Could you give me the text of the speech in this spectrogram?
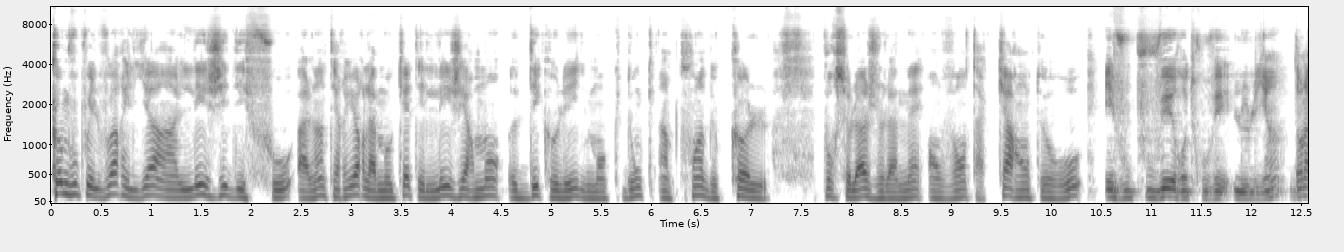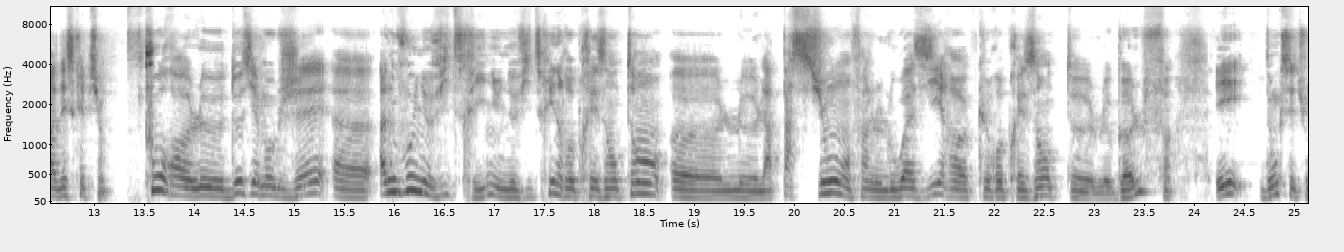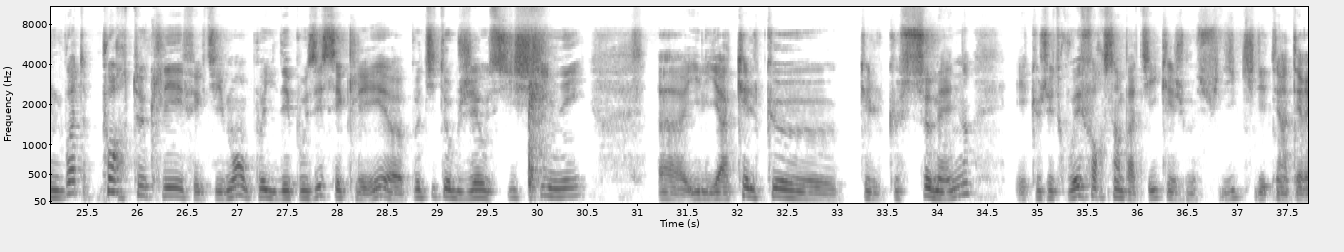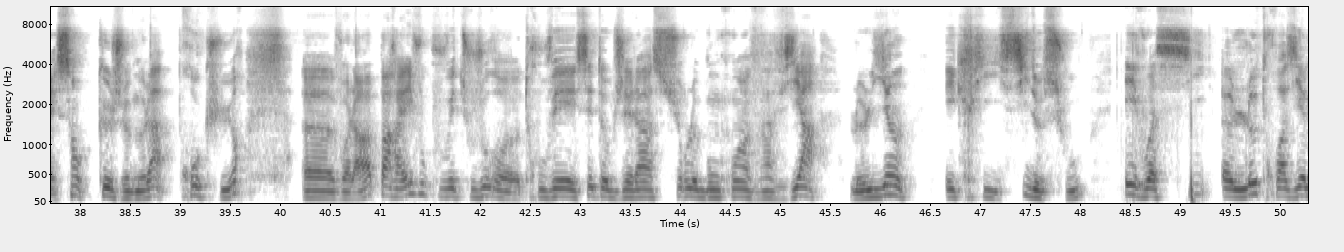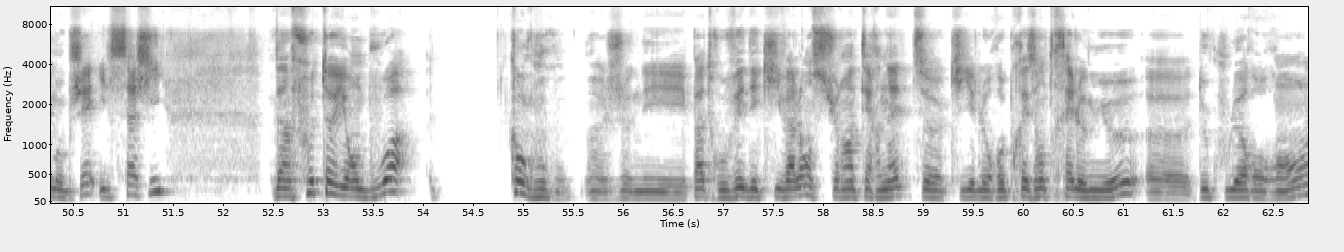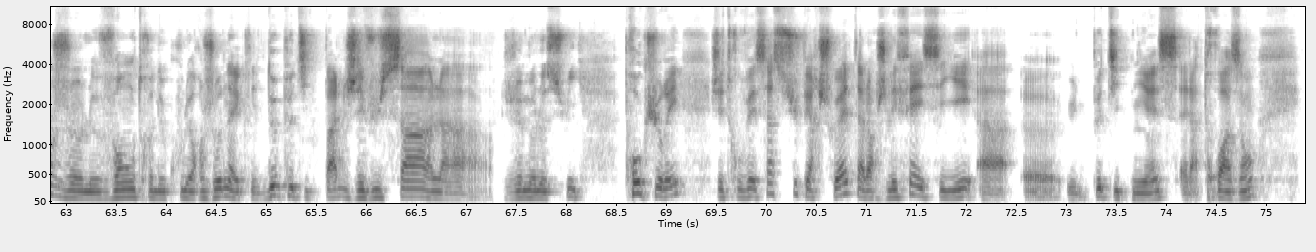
Comme vous pouvez le voir, il y a un léger défaut. À l'intérieur, la moquette est légèrement décollée. Il manque donc un point de colle. Pour cela, je la mets en vente à 40 euros et vous pouvez retrouver le lien dans la description. Pour euh, le deuxième objet, euh, à nouveau une vitrine, une vitrine représentant euh, la passion, enfin le loisir que représente le golf. Et donc c'est une boîte porte-clés, effectivement, on peut y déposer ses clés. petit objet aussi chiné il y a quelques, semaines et que j'ai trouvé fort sympathique et je me suis dit qu'il était intéressant que je me la procure. Euh, voilà, pareil, vous pouvez toujours euh, trouver cet objet-là sur le bon coin via le lien écrit ci-dessous. Et voici euh, le troisième objet. Il s'agit d'un fauteuil en bois kangourou. Euh, je n'ai pas trouvé d'équivalent sur internet euh, qui le représenterait le mieux. Euh, de couleur orange, le ventre de couleur jaune avec les deux petites pattes. J'ai vu ça là, je me le suis procuré. J'ai trouvé ça super chouette. Alors je l'ai fait essayer à une petite nièce, elle a 3 ans,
